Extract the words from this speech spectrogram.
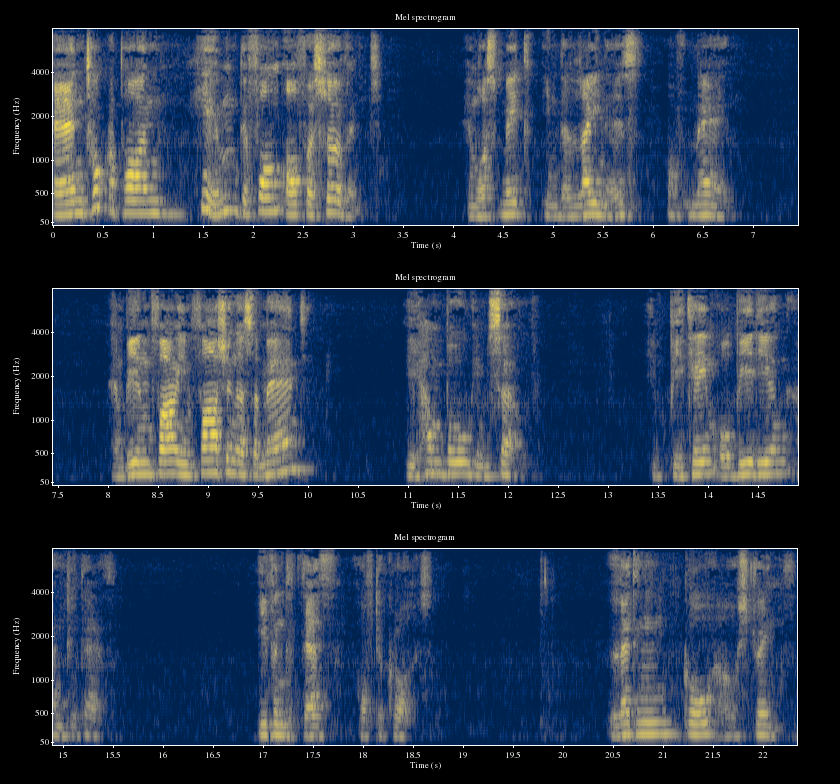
and took upon him the form of a servant, and was made in the likeness of man. And being found in fashion as a man, he humbled himself. He became obedient unto death, even the death of the cross. Letting go our strength.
